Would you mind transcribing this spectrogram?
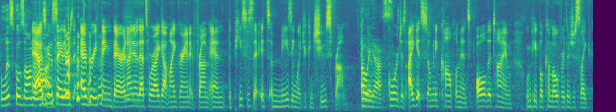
the list goes on and on. I was going to say there's everything there, and I know that's where I got my granite from. And the pieces there, it's amazing what you can choose from. And Oh, yes. gorgeous. I get so many compliments all the time when people come over. They're just like,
